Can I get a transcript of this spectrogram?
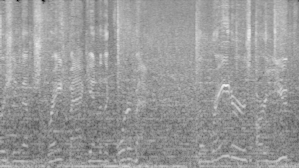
Pushing them straight back into the quarterback. The Raiders are you.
